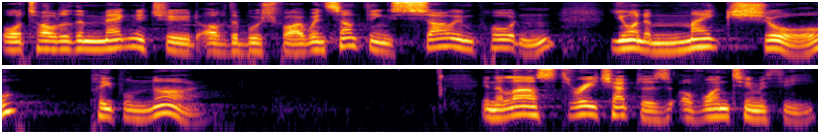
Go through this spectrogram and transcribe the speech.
or told of the magnitude of the bushfire. When something's so important, you want to make sure people know. In the last three chapters of 1 Timothy,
